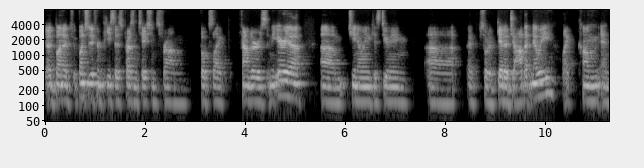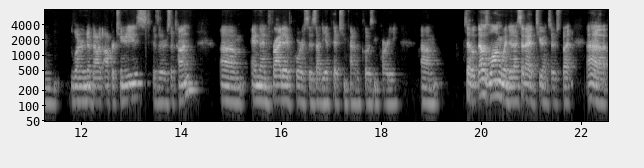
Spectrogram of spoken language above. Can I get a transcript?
a bunch, of, a bunch of different pieces, presentations from folks like founders in the area. Um, GNO Inc. is doing uh, a sort of get a job at NOE, like come and learn about opportunities because there's a ton. Um, and then Friday, of course, is idea pitch and kind of the closing party. Um, so that was long-winded. I said I had two answers, but uh,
